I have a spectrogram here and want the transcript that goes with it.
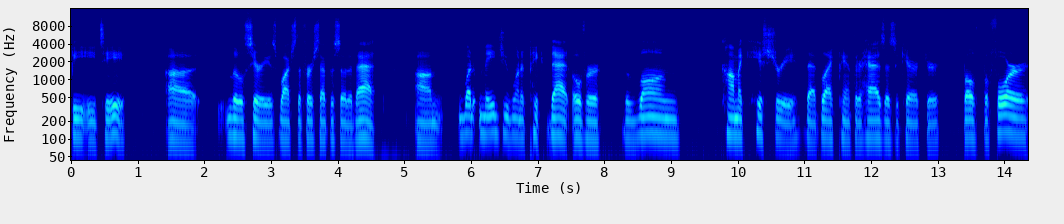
BET uh, little series? Watch the first episode of that. Um, what made you want to pick that over the long comic history that Black Panther has as a character? Both before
